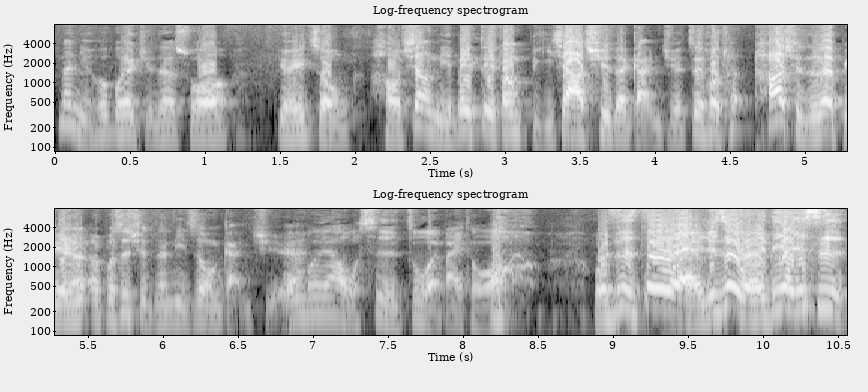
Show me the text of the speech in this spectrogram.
那你会不会觉得说有一种好像你被对方比下去的感觉？最后他他选择了别人，而不是选择你这种感觉？不会啊，我是作为拜托。我是作为，就是我一定要就是，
